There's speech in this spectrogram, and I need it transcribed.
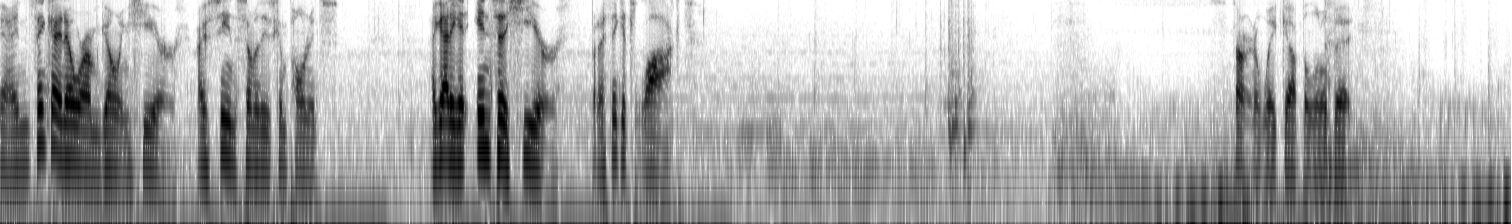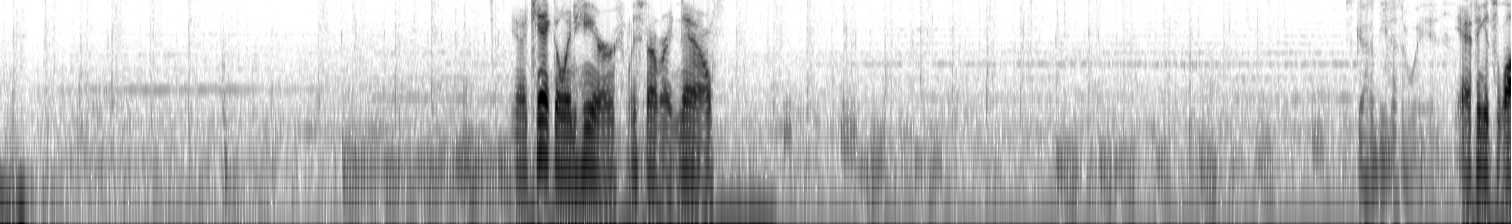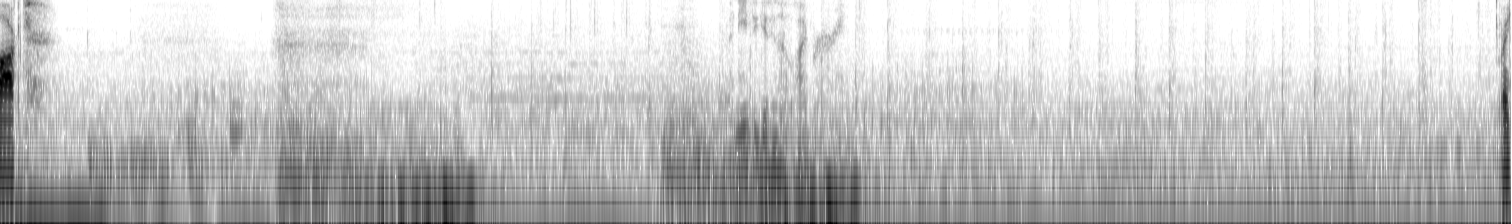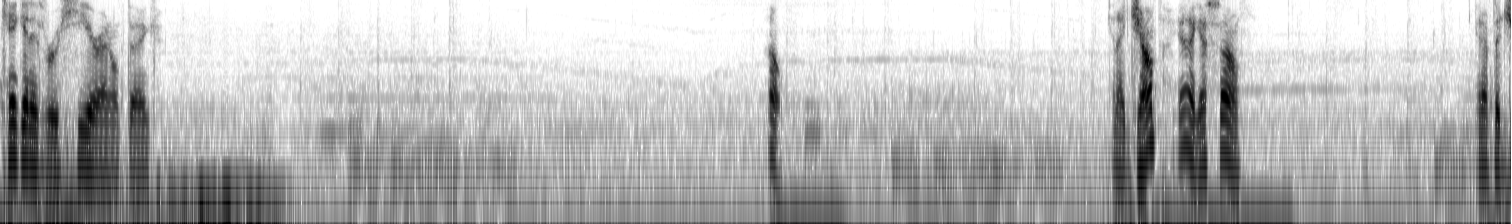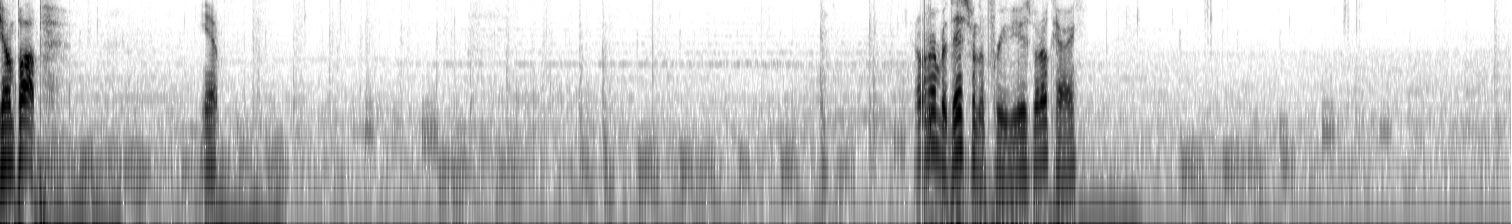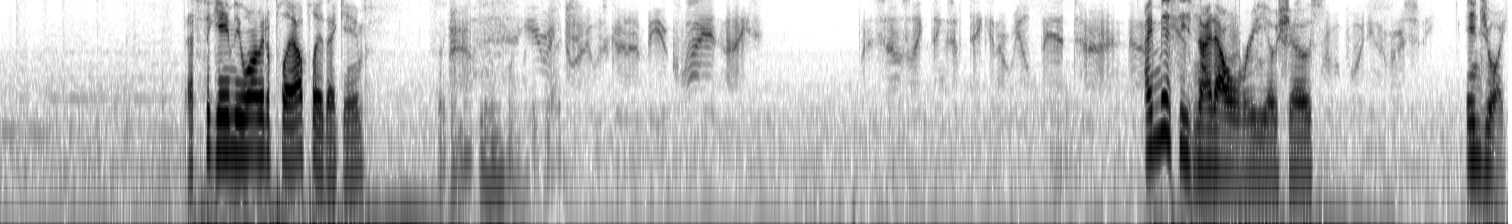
Okay, I think I know where I'm going here. I've seen some of these components. I gotta get into here, but I think it's locked. Starting to wake up a little bit. Yeah, I can't go in here, at least not right now. There's gotta be another way. Yeah, I think it's locked. I need to get in that library. I can't get in through here, I don't think. Oh. Can I jump? Yeah, I guess so. Gonna have to jump up. Yep. I don't remember this from the previews, but okay. That's the game you want me to play. I'll play that game. Looks like I'm not the only one with a Here I grudge. thought it was gonna be a quiet night, but it sounds like things have taken a real bad turn. I miss these Night Owl radio shows. Enjoy.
